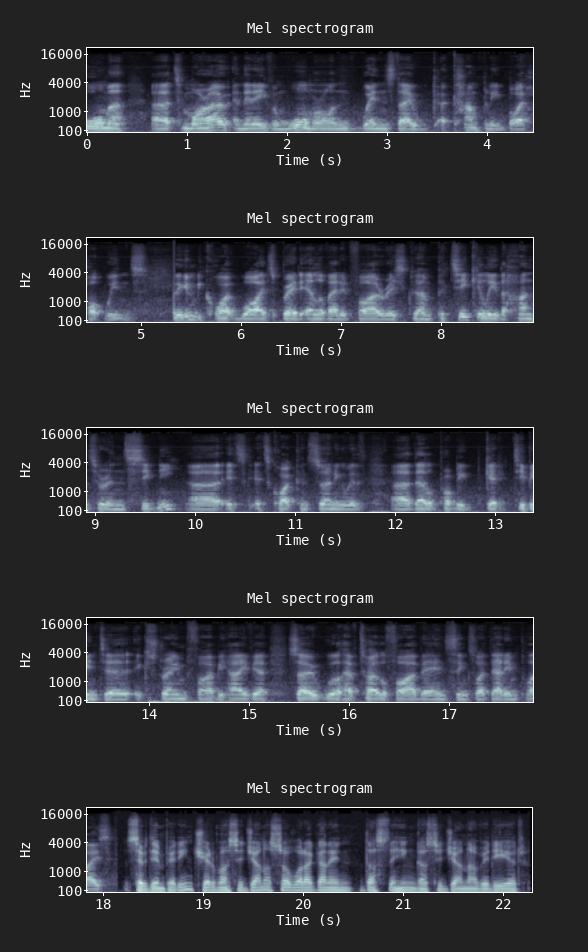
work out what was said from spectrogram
warmer uh, tomorrow and then even warmer on Wednesday accompanied by hot winds. They're going to be quite widespread elevated fire risk, um, particularly the Hunter and Sydney. Uh, it's it's quite concerning with uh, that'll probably get tip into extreme fire behaviour. So we'll have total fire bans, things like that in place. Սեպտեմբերին Չերմասեջանը սովորականին 15 աստիճան ավելի էր։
